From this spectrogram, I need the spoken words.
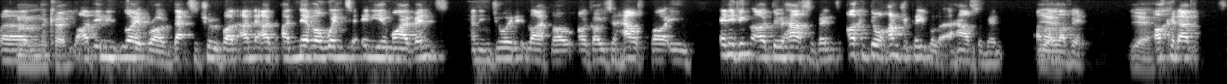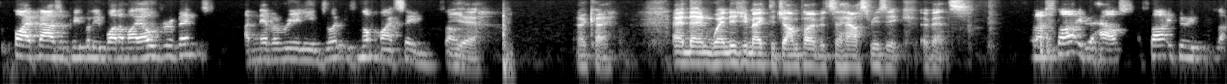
Um, Mm, okay. I didn't enjoy it, bro. That's the truth. I, I, I never went to any of my events and enjoyed it like I, I go to house party. Anything that I do house events, I could do 100 people at a house event and I love it. Yeah. I could have five thousand people in one of my older events. I never really enjoyed it. It's not my scene. So Yeah. Okay. And then when did you make the jump over to house music events? When I started with house, I started doing like,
